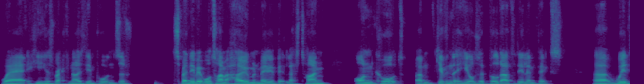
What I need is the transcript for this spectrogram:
where he has recognized the importance of spending a bit more time at home and maybe a bit less time on court. Um, given that he also pulled out of the Olympics uh, with,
